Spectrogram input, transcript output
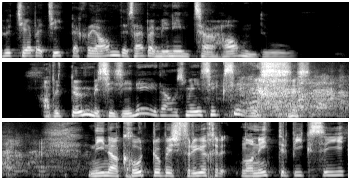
Heute ist eben die Zeit ein bisschen anders, eben, man nimmt es an Hand und aber dümmer sind sie nicht, als wir sie. Nina Kurt, du bist früher noch nicht dabei gewesen,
